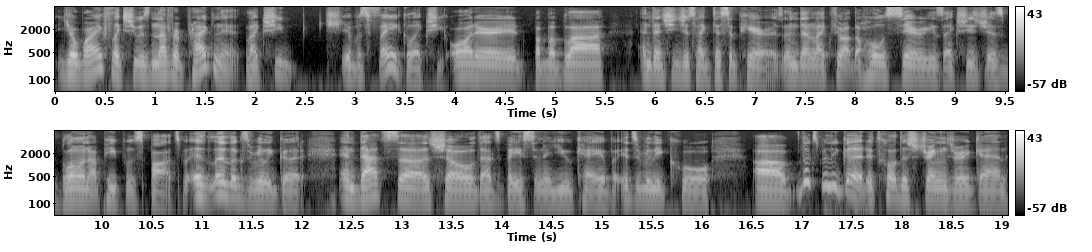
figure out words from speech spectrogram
your wife like she was never pregnant. Like she, she it was fake. Like she ordered blah blah blah and then she just like disappears. And then like throughout the whole series like she's just blowing up people's spots. But it, it looks really good. And that's a show that's based in the uk but it's really cool uh, looks really good. It's called The Stranger again,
